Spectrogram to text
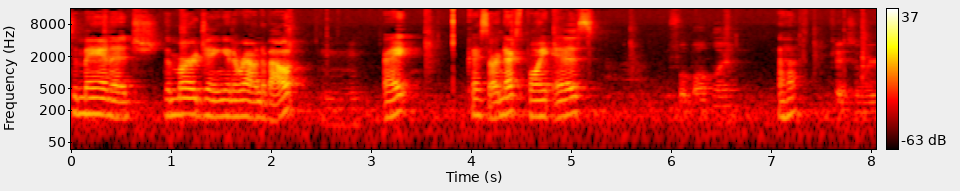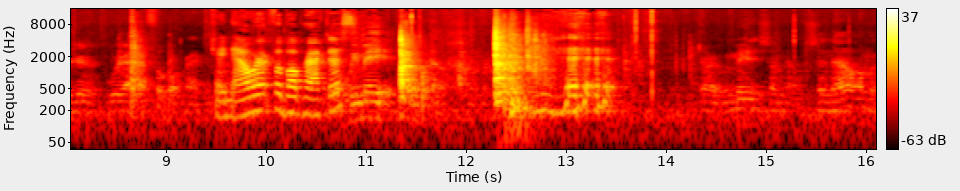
to manage the merging in a roundabout, Mm-hmm. right? Okay. So our next point is. Football play. Uh huh. Okay, so we're gonna we're at football practice. Okay. Now we're at football practice. We made it somehow. All right, we made it somehow. So now I'm a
